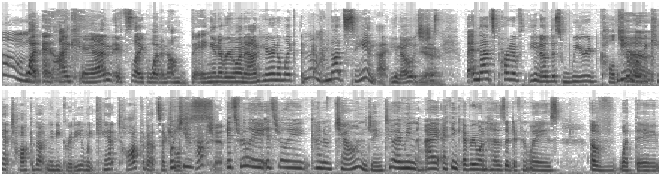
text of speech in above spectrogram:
Oh. "What? And I can?" It's like, "What? And I'm banging everyone out here?" And I'm like, "I'm not saying that." You know, it's Yeah. just. And that's part of you know this weird culture where we can't talk about nitty gritty and we can't talk about sexual which is attraction. it's really it's really kind of challenging too. I mean, mm-hmm. I, I think everyone has their different ways of what they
